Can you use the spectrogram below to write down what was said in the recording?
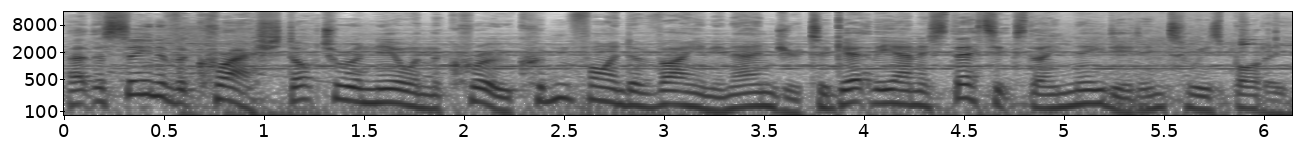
At the scene of the crash, Dr. Anil and the crew couldn't find a vein in Andrew to get the anaesthetics they needed into his body.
